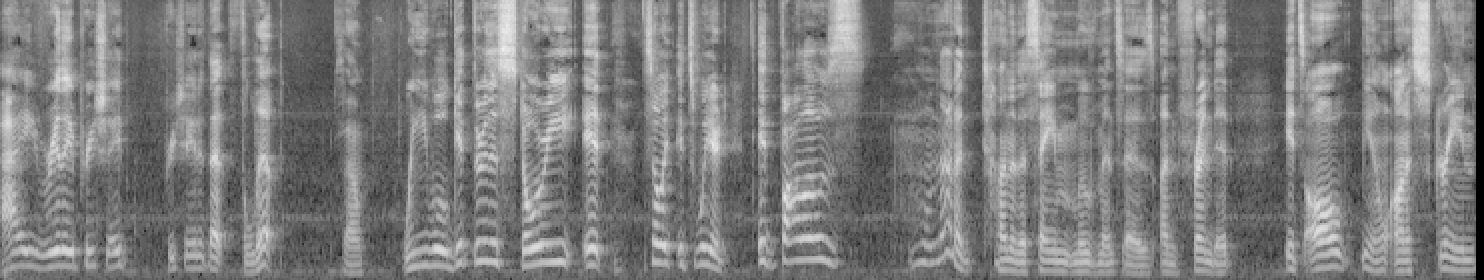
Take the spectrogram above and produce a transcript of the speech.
I really appreciate appreciated that flip. So we will get through this story. It so it, it's weird. It follows well, not a ton of the same movements as Unfriended. It's all you know on a screen,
